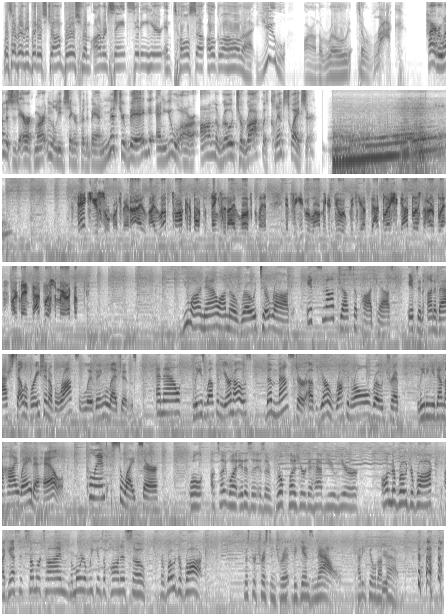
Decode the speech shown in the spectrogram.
What's up, everybody? It's John Bush from Armored Saints sitting here in Tulsa, Oklahoma. You are on the road to rock. Hi, everyone. This is Eric Martin, the lead singer for the band Mr. Big, and you are on the road to rock with Clint Schweitzer. Thank you so much, man. I, I love talking about the things that I love, Clint, and for you to allow me to do it with you. God bless you. God bless the Heartland. God bless America. You are now on the road to rock. It's not just a podcast, it's an unabashed celebration of rock's living legends. And now, please welcome your host, the master of your rock and roll road trip, leading you down the highway to hell, Clint Schweitzer. Well, I'll tell you what, it is a, is a real pleasure to have you here on the road to rock. I guess it's summertime, Memorial Weekend's upon us, so the road to rock, Mr. Tristan Tritt, begins now. How do you feel about that?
